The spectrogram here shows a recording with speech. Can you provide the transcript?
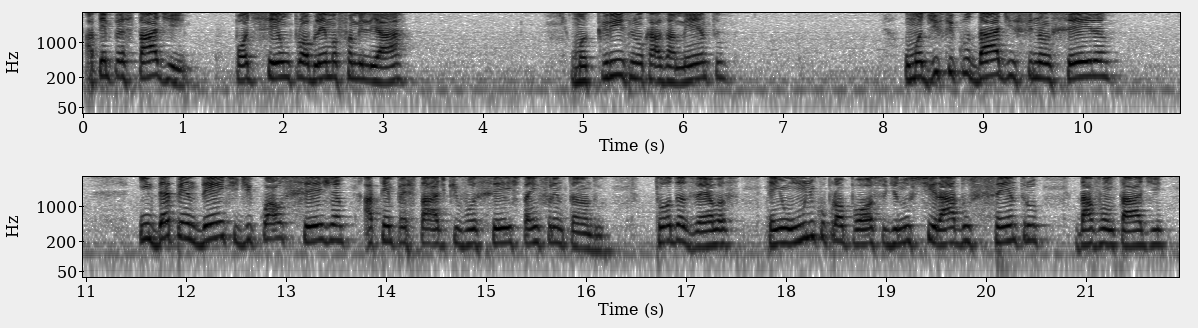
a tempestade pode ser um problema familiar, uma crise no casamento, uma dificuldade financeira, independente de qual seja a tempestade que você está enfrentando. Todas elas têm o único propósito de nos tirar do centro da vontade de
